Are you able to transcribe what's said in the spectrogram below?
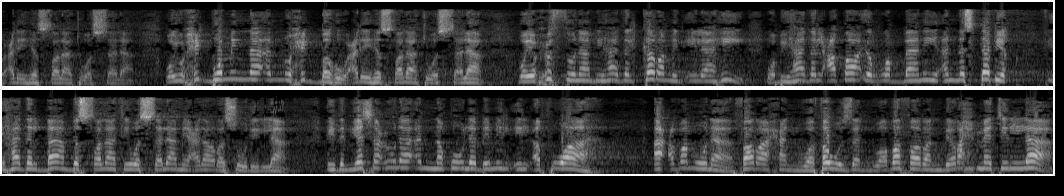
عليه الصلاة والسلام. ويحب منا أن نحبه عليه الصلاة والسلام. ويحثنا بهذا الكرم الإلهي وبهذا العطاء الرباني أن نستبق في هذا الباب بالصلاة والسلام على رسول الله. إذا يسعنا أن نقول بملء الأفواه أعظمنا فرحا وفوزا وظفرا برحمة الله.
